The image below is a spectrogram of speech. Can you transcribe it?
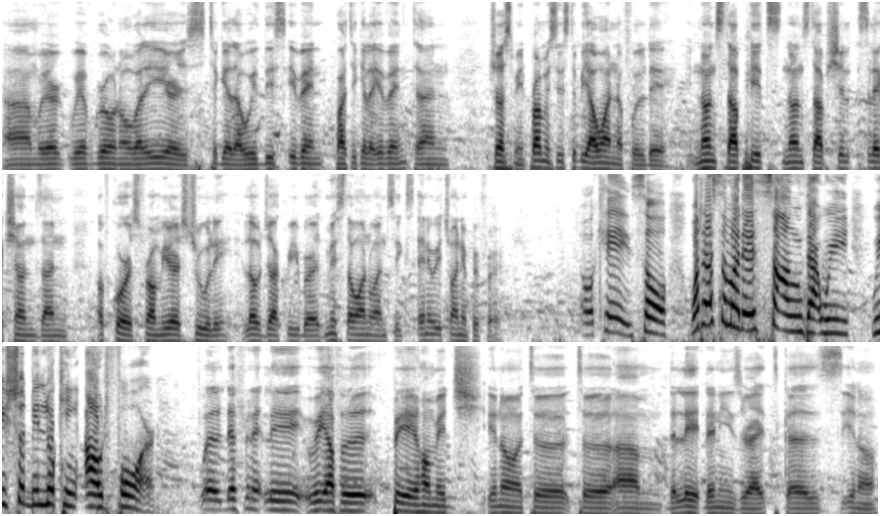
Um, we're, we have grown over the years together with this event, particular event, and trust me, it promises to be a wonderful day. Non-stop hits, non-stop selections, and of course, from yours truly, Love Jack Rebirth, Mr. 116, any which one you prefer. Okay, so what are some of the songs that we, we should be looking out for? Well, definitely we have to pay homage, you know, to to um, the late Denise, Wright, Because you know,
